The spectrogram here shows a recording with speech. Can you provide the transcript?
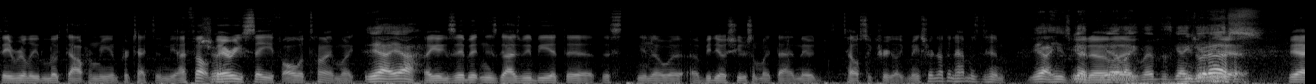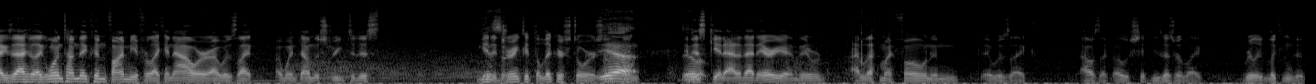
they really looked out for me and protected me. I felt Sure. very safe all the time. Like Yeah, yeah. like Xzibit and these guys we'd be at the this you know a, a video shoot or something like that and they would tell security like make sure nothing happens to him Yeah, he's You good. know, yeah, like, like- let this guy He's get with us. yeah exactly like one time they couldn't find me for like an hour i was like i went down the street to just get a drink at the liquor store or something Yeah. and They just get out of that area and they were i left my phone and it was like i was like oh shit these guys are like really looking to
